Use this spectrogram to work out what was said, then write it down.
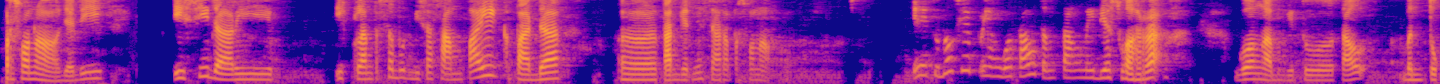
personal. Jadi isi dari iklan tersebut bisa sampai kepada uh, targetnya secara personal. Ya itu dong sih yang gue tahu tentang media suara. Gue nggak begitu tahu bentuk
